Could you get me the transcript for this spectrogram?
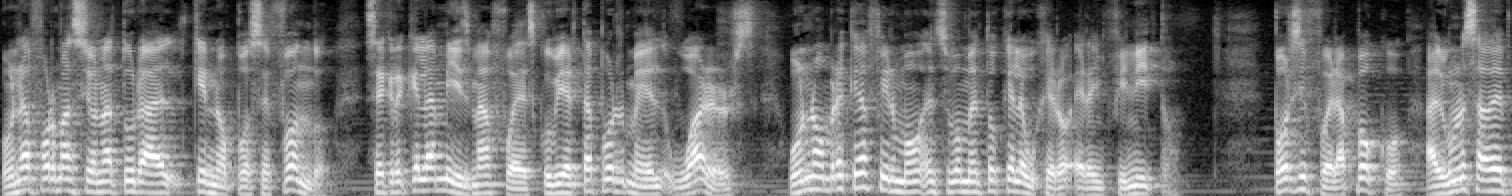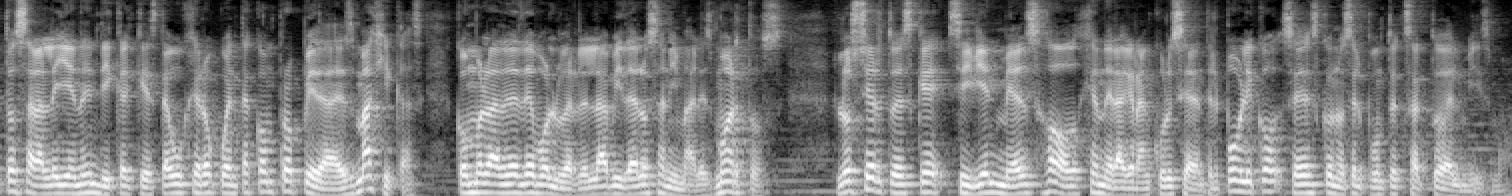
una formación natural que no posee fondo. Se cree que la misma fue descubierta por Mel Waters, un hombre que afirmó en su momento que el agujero era infinito. Por si fuera poco, algunos adeptos a la leyenda indican que este agujero cuenta con propiedades mágicas, como la de devolverle la vida a los animales muertos. Lo cierto es que, si bien Mills Hall genera gran curiosidad entre el público, se desconoce el punto exacto del mismo.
